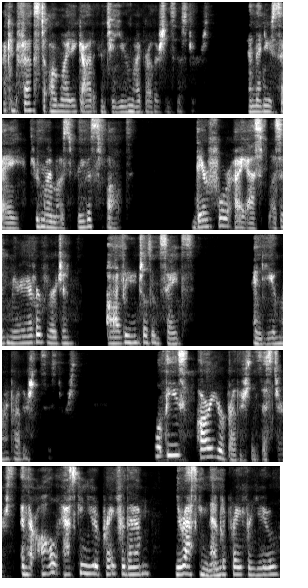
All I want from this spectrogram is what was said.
I confess to Almighty God and to you, my brothers and sisters. And then you say, through my most grievous fault, therefore I ask Blessed Mary, ever Virgin, all the angels and saints, and you, my brothers and sisters. Well, these are your brothers and sisters, and they're all asking you to pray for them. You're asking them to pray for you.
